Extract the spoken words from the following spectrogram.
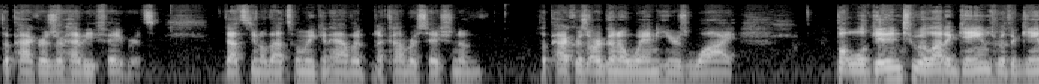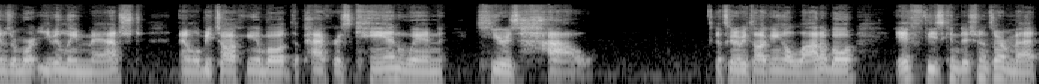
the Packers are heavy favorites. That's you know that's when we can have a, a conversation of the Packers are going to win. Here's why. But we'll get into a lot of games where the games are more evenly matched, and we'll be talking about the Packers can win. Here's how. It's going to be talking a lot about if these conditions are met,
